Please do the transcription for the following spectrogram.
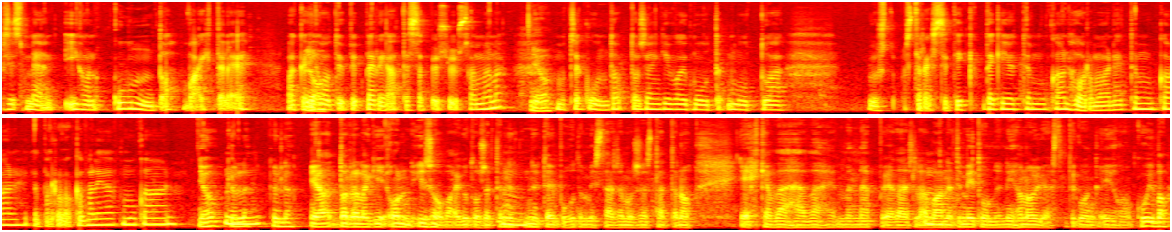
siis meidän ihon kunto vaihtelee. Vaikka Joo. ihotyyppi periaatteessa pysyy samana, Joo. mutta se kunto tosiaankin voi muuttua just stressitekijöiden mukaan, hormoneiden mukaan, jopa ruokavalion mukaan. Joo, kyllä, mm-hmm. kyllä. Ja todellakin on iso vaikutus, että mm. nyt, nyt ei puhuta mistään semmoisesta, että no ehkä vähän vähemmän näppyjä tai sillä, mm. vaan että mitun niin ihan oikeasti, että kuinka iho on kuiva.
